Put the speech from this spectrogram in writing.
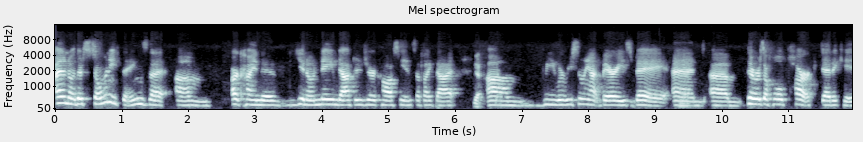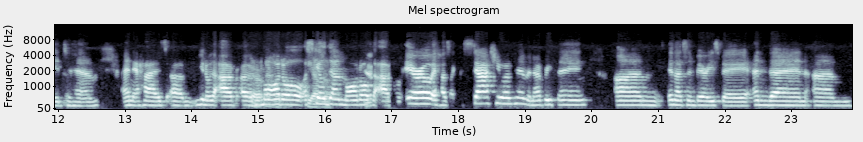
I don't know. There's so many things that um, are kind of you know named after Żurawski and stuff like that. Yeah. Um, we were recently at Barry's Bay, and yeah. um, there was a whole park dedicated to him, and it has um, you know the av- a model, a scaled down model of the Avro Arrow. It has like a statue of him and everything um, and that's in Barry's Bay. And then um,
